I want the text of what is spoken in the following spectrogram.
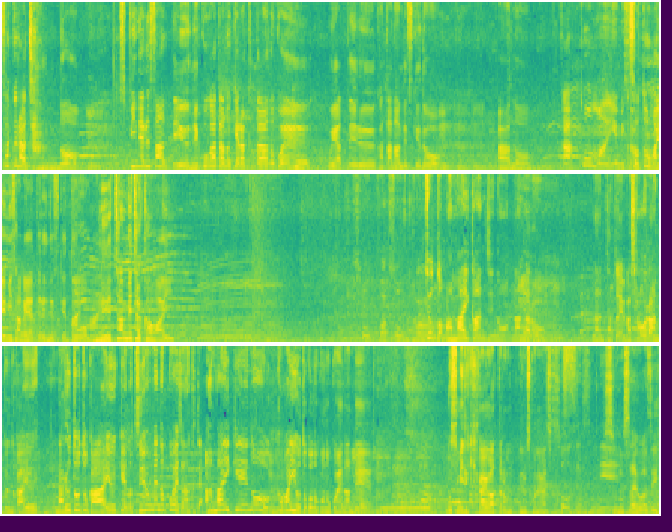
さくらちゃんのスピネルさんっていう猫型のキャラクターの声をやってる方なんですけど、あのあトーマンユミさんそう東間由美さんがやってるんですけど、はいはい。めちゃめちゃ可愛い。うんうんうんうん。そうかそうか。ちょっと甘い感じのなんだろう、なん例えばシャオラン君とかああいうナルトとかああいう系の強めの声じゃなくて甘い系の可愛い男の子の声なんで、もし見る機会があったらよろしくお願いします。そうですそねの際はぜひ。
